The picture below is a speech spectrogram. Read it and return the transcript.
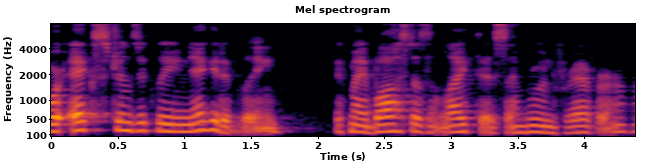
or extrinsically negatively, if my boss doesn't like this, I'm ruined forever.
